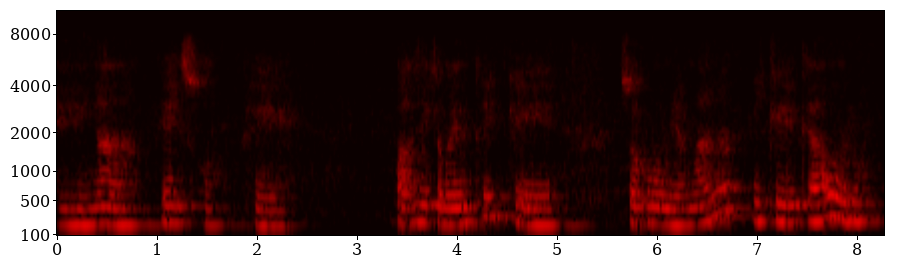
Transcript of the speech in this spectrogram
y nada, eso, eh, básicamente que sos como mi hermana y que te adoro.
